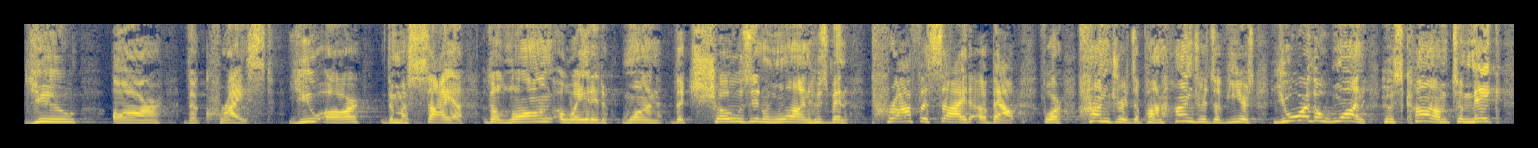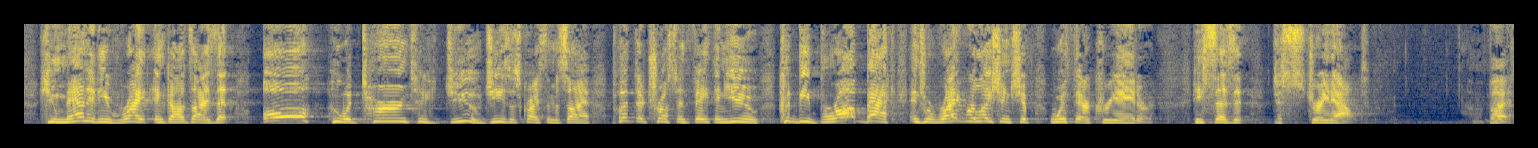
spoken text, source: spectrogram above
You are the Christ. You are the Messiah, the long awaited one, the chosen one who's been prophesied about for hundreds upon hundreds of years. You're the one who's come to make humanity right in God's eyes, that all who would turn to you, Jesus Christ the Messiah, put their trust and faith in you, could be brought back into right relationship with their Creator. He says it just straight out. But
